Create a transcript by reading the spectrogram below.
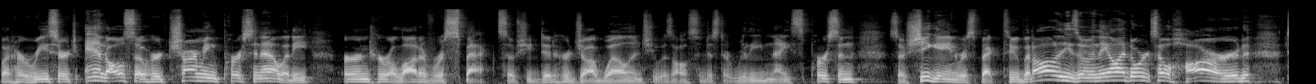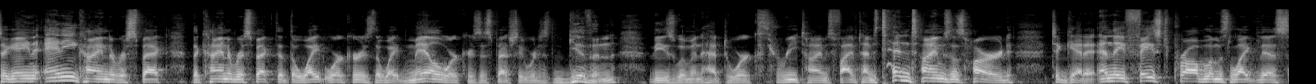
but her research and also her charming personality earned her a lot of respect. So she did her job well, and she was also just a really nice person. So she gained respect too. But all of these women, they all had to work so hard to gain any kind of respect, the kind of respect that the white workers, the white male workers especially, were just given. These women had to work three times, five times, ten times as hard to get it. And they faced problems like this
